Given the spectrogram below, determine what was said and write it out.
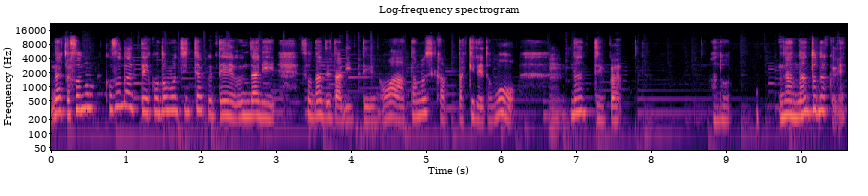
ん、なんかその子育て子供ちっちゃくて産んだり育てたりっていうのは楽しかったけれどもうん。なんていうかあのななんとなくね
